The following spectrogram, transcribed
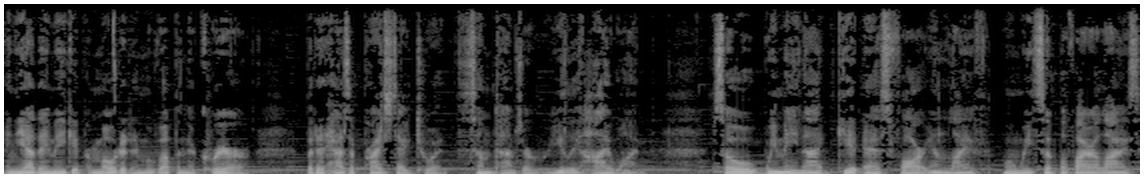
And yeah, they may get promoted and move up in their career, but it has a price tag to it, sometimes a really high one. So we may not get as far in life when we simplify our lives,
